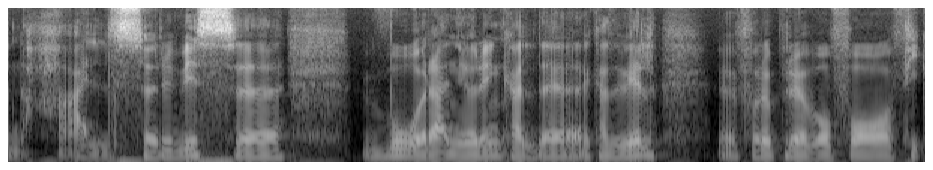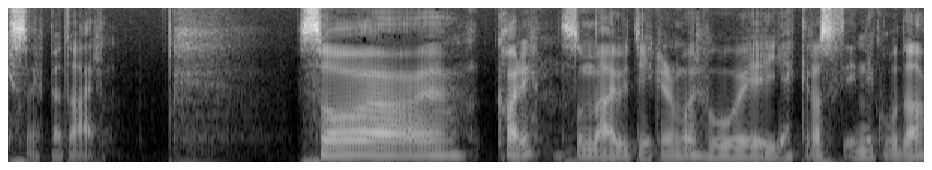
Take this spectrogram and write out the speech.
en helservice. Uh, vårrengjøring, kall det hva du vil, eh, for å prøve å få fiksa opp dette her. Så eh, Kari, som er utvikleren vår, hun gikk raskt inn i koda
